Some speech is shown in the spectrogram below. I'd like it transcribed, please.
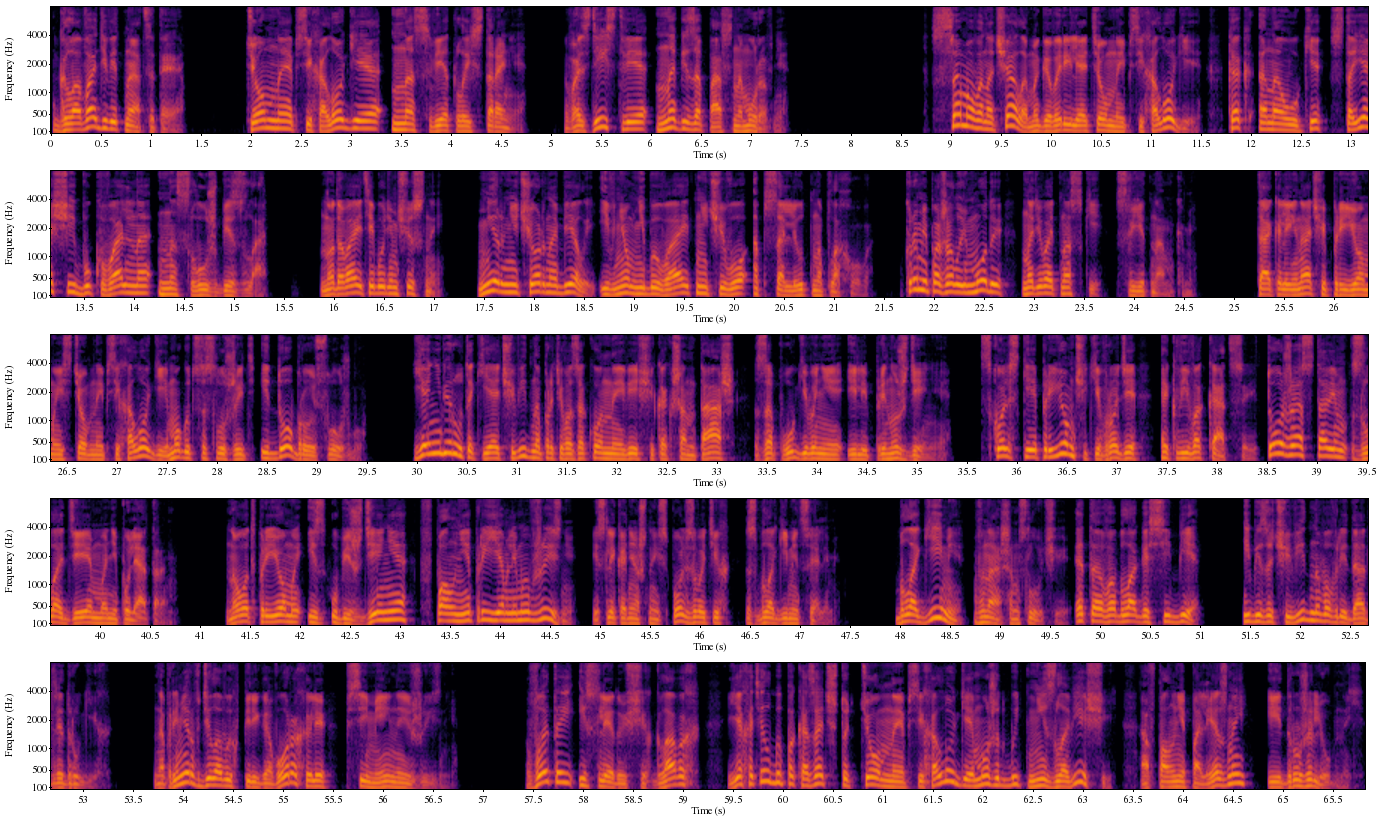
Глава 19. Темная психология на светлой стороне. Воздействие на безопасном уровне. С самого начала мы говорили о темной психологии, как о науке, стоящей буквально на службе зла. Но давайте будем честны. Мир не черно-белый, и в нем не бывает ничего абсолютно плохого. Кроме, пожалуй, моды надевать носки с вьетнамками. Так или иначе, приемы из темной психологии могут сослужить и добрую службу. Я не беру такие очевидно противозаконные вещи, как шантаж, запугивание или принуждение. Скользкие приемчики вроде эквивокации тоже оставим злодеям-манипуляторам. Но вот приемы из убеждения вполне приемлемы в жизни, если, конечно, использовать их с благими целями. Благими, в нашем случае, это во благо себе и без очевидного вреда для других. Например, в деловых переговорах или в семейной жизни. В этой и следующих главах я хотел бы показать, что темная психология может быть не зловещей, а вполне полезной и дружелюбной.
